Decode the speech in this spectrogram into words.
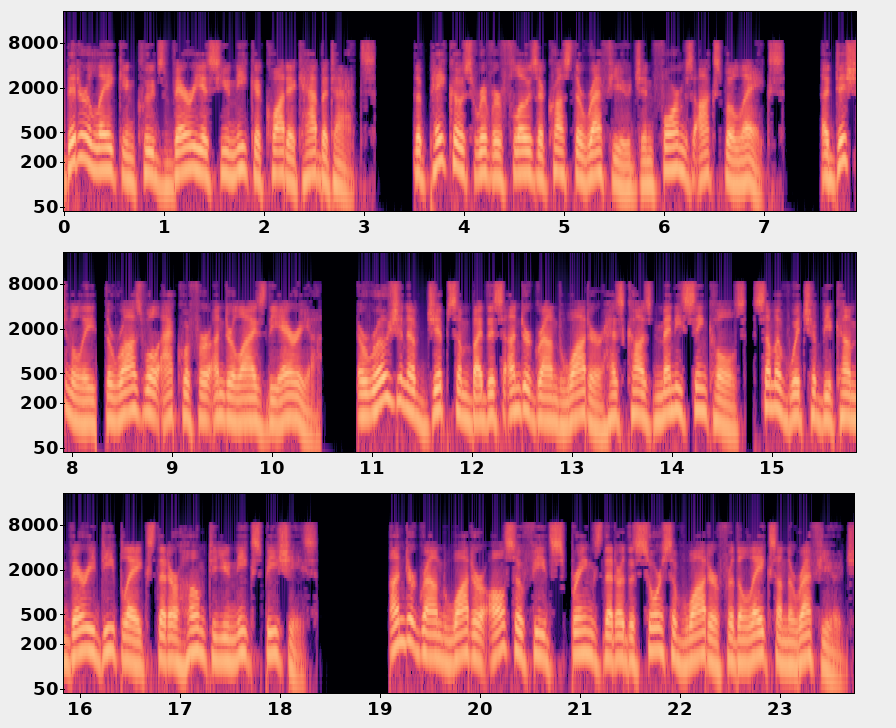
Bitter Lake includes various unique aquatic habitats. The Pecos River flows across the refuge and forms oxbow lakes. Additionally, the Roswell Aquifer underlies the area. Erosion of gypsum by this underground water has caused many sinkholes, some of which have become very deep lakes that are home to unique species. Underground water also feeds springs that are the source of water for the lakes on the refuge.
